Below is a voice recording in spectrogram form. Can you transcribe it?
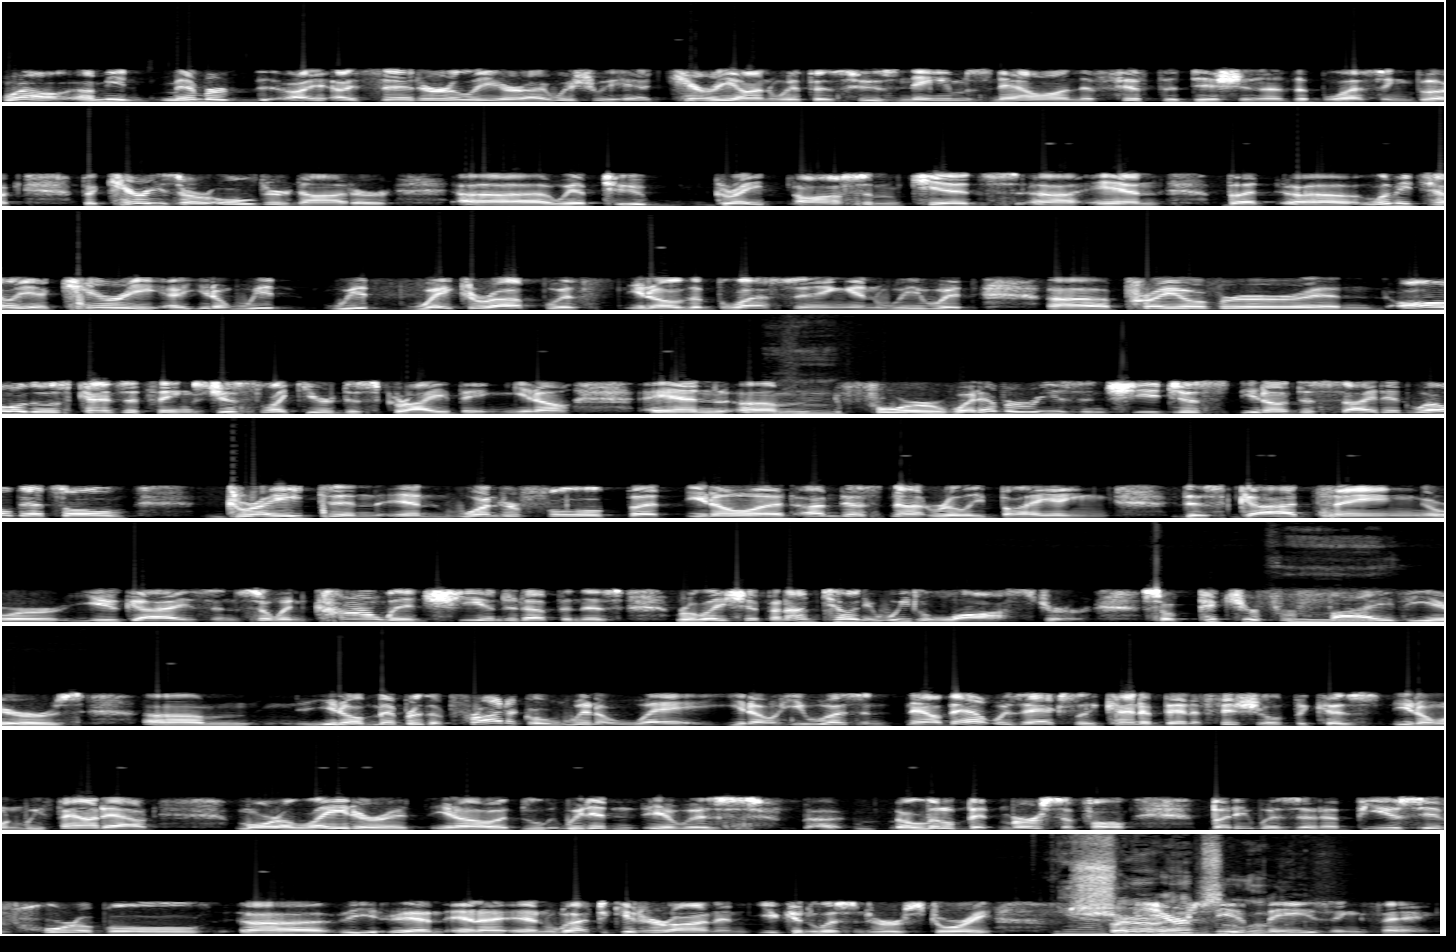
Well, I mean, remember I, I said earlier I wish we had Carrie on with us, whose name's now on the fifth edition of the Blessing Book. But Carrie's our older daughter. Uh, we have two great, awesome kids, uh, and but uh, let me tell you, Carrie, uh, you know, we'd we'd wake her up with you know the blessing and we would uh pray over her and all of those kinds of things just like you're describing you know and um mm-hmm. for whatever reason she just you know decided well that's all great and and wonderful but you know what? I'm just not really buying this god thing or you guys. And so in college she ended up in this relationship. And i'm telling you we lost her so picture for mm. 5 years um you know remember the prodigal went away. You know, he wasn't. Now that was actually kind of beneficial because you know when we found out more later, it you know it, we didn't. It was a, a little bit merciful, but it was an abusive, horrible. Uh, and and and we'll have to get her on, and you can listen to her story. Yeah. But sure, here's absolutely. the amazing thing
